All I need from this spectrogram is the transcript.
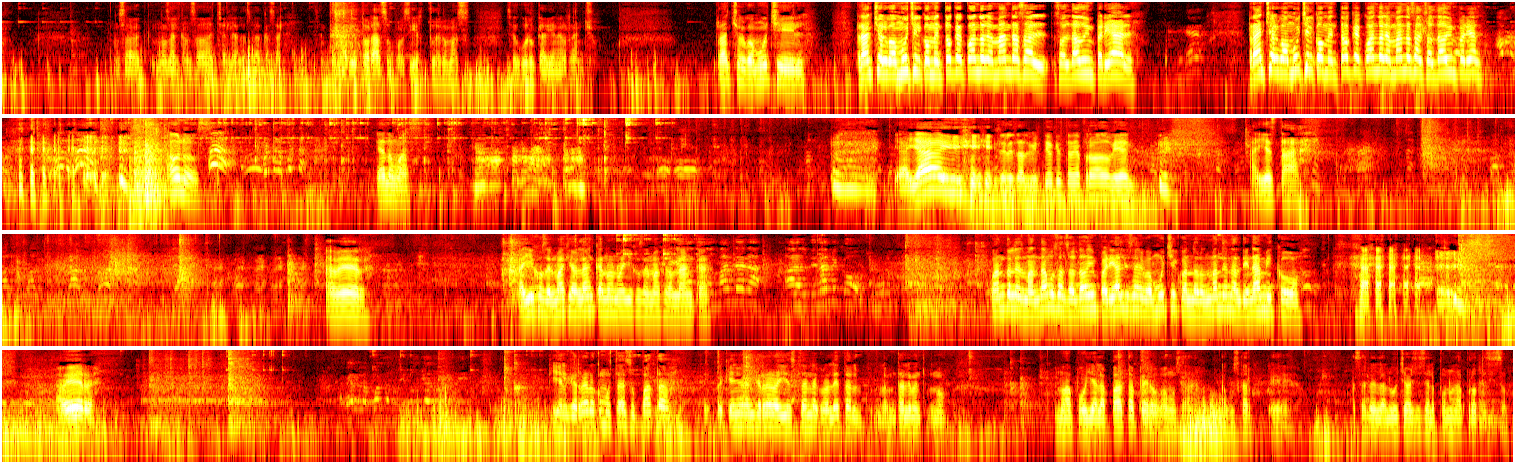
no se, alcanzó a echarle a las vacas centenario torazo, por cierto, de lo más seguro que había en el rancho. Rancho El Guamuchil. Rancho El Guamuchil comentó que cuando le mandas al soldado imperial. Rancho El Guamuchil comentó que cuando le mandas al soldado imperial. Vámonos. Ya nomás. Y allá y se les advirtió que esto había probado bien. Ahí está. A ver. ¿Hay hijos del magia blanca? No, no hay hijos del magia blanca. ¿Cuándo les mandamos al soldado imperial? Dice el Guamuchi, cuando nos manden al dinámico. A ver. Y el guerrero, ¿cómo está de su pata? El pequeño era el guerrero, ahí está en la coraleta. Lamentablemente pues, no, no apoya la pata, pero vamos a, buscar eh, hacerle la lucha, a ver si se le pone una prótesis o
